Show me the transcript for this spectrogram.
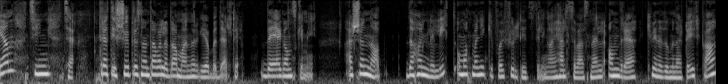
Én ting til. 37% av alle damer i Norge jobber deltid. Det er ganske mye. Jeg skjønner at det handler litt om at man ikke får fulltidsstillinger i helsevesenet eller andre kvinnedominerte yrker,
